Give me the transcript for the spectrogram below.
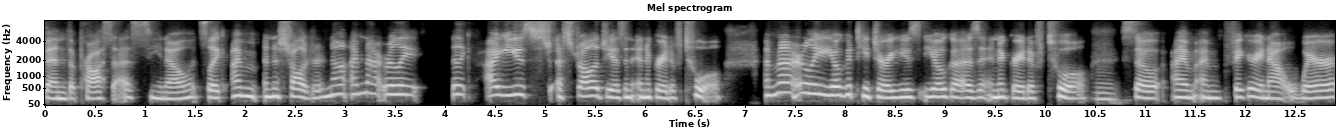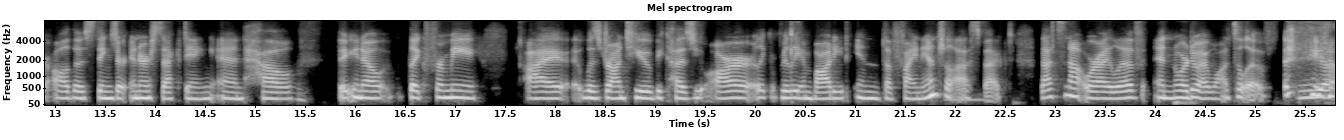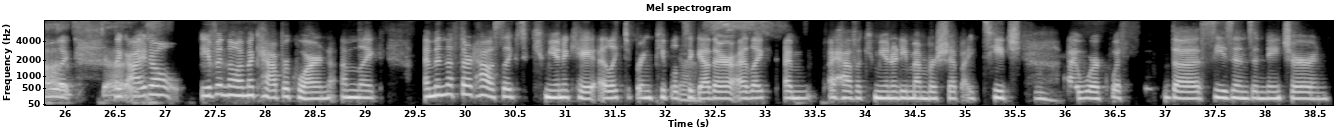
been the process you know it's like i'm an astrologer no i'm not really like I use astrology as an integrative tool. I'm not really a yoga teacher. I use yoga as an integrative tool. Mm. So I'm I'm figuring out where all those things are intersecting and how mm. that you know like for me I was drawn to you because you are like really embodied in the financial aspect. That's not where I live and nor do I want to live. you yes, know like yes. like I don't even though I'm a Capricorn, I'm like I'm in the third house. I like to communicate. I like to bring people yes. together. I like I'm I have a community membership. I teach. Mm. I work with the seasons and nature and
